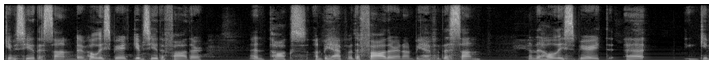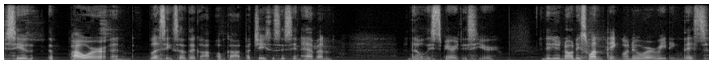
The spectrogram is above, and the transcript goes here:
gives you the Son. The Holy Spirit gives you the Father and talks on behalf of the Father and on behalf of the Son. And the Holy Spirit uh, gives you the power and blessings of the God, of God, but Jesus is in heaven. And the Holy Spirit is here. And did you notice one thing when we were reading this?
